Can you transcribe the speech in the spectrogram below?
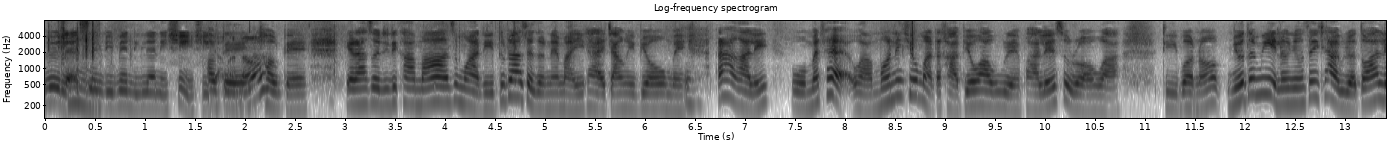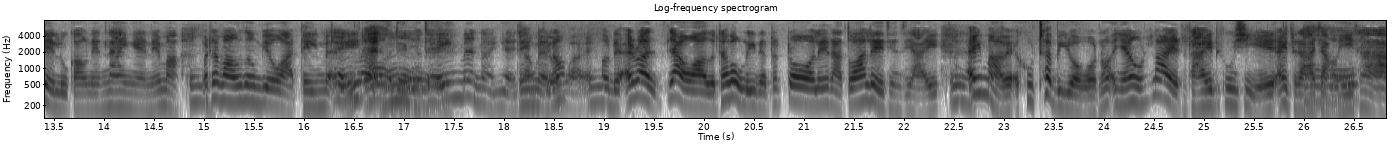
မျိုးတွေလည်းအဆင်ပြေမဲ့နီးလန်းနေရှိရင်ရှိတာပေါ့နော်ဟုတ်တယ်ကဲဒါဆိုဒီတစ်ခါမှာစုမဒီတုဒ္ဒစေစုံထဲမှာရေးထားတဲ့အကြောင်းလေးပြောဦးမယ်အဲ့ဒါကလေဟိုမက်ထက်ဟိုဟာ morning show မှာတစ်ခါပြောသွားဘူးတယ်ဘာလဲဆိုတော့ဟိုဟာဒီပေါ့နော်မျိုးသမီးလုံုံစိတ်ချပြီးတော့သွားလေလို့ကောင်းတဲ့နိုင်ငံထဲမှာပထမဆုံးပြောတာဒိမ့်မက်ဒိလေမ့်မဲ့ဒိမ့်မဲ့ဒိမ့်မဲ့နိုင်ငံအဒိမ့်ကြောင်းမက်ပြောနော်ပါတယ်ဟုတ်တယ်အဲ့တော့ပြသွားဆိုဓာတ်ပုံလေးနဲ့တော်တော်လေးဒါသွားလေခြင်းစရာကြီးအဲ့မှာပဲအခုထပ်ပြီးတော့ဗောနော်အရန်ကိုလှတဲ့တရားကြီးတစ်ခုရှိရဲအဲ့တရားကြောင့်ရေးထားတာ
